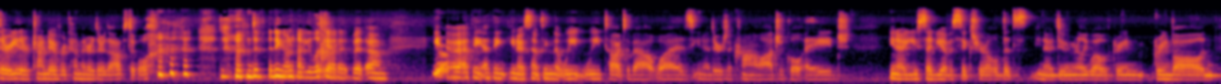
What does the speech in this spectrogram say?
they're either trying to overcome it or they're the obstacle depending on how you look at it but um, you yeah. know, I think I think you know something that we we talked about was you know there's a chronological age. You know, you said you have a six year old that's you know doing really well with green green ball, and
